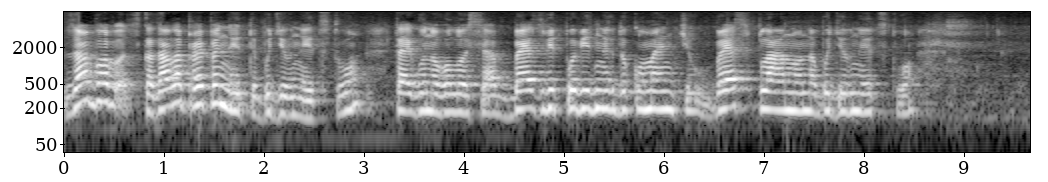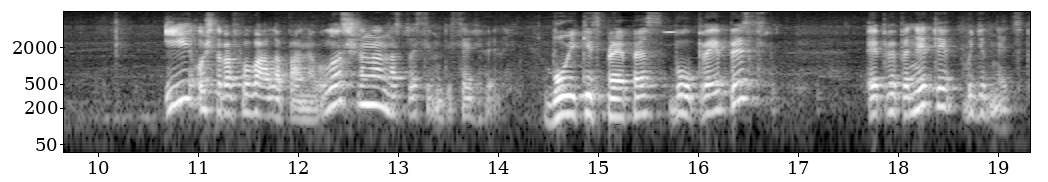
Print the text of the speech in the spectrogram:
забор- сказала припинити будівництво, так як воно велося без відповідних документів, без плану на будівництво. І оштрафувала пана Волошина на 170 гривень Був якийсь припис? був припис е, припинити будівництво.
